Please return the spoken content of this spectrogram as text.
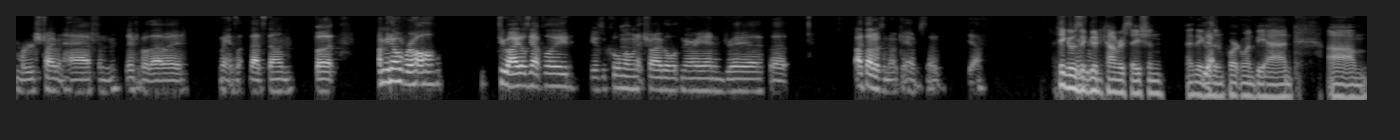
merge tribe in half and they have to go that way. I mean, that's dumb. But I mean, overall, two idols got played. It was a cool moment at Tribal with Maryanne and Drea, but I thought it was an okay episode. Yeah. I think it was a good conversation. I think it was Yeah. an important one to be had. Um,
